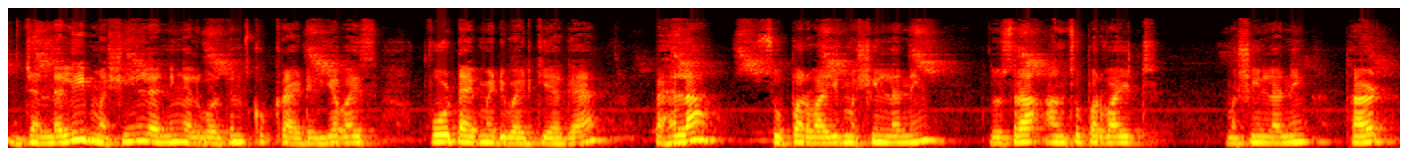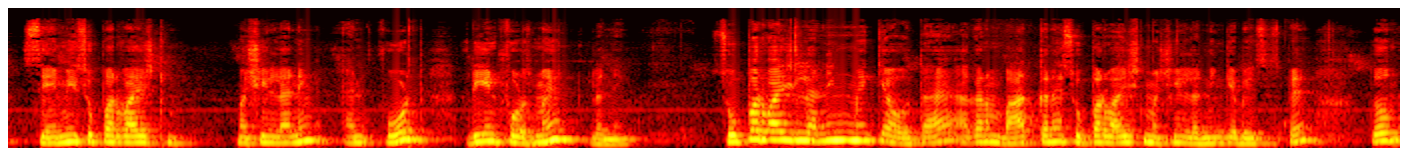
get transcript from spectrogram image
जनरली मशीन लर्निंग एल्गोरिथम्स को क्राइटेरिया वाइज फोर टाइप में डिवाइड किया गया है। पहला सुपरवाइज मशीन लर्निंग दूसरा unsupervise machine learning third semi supervised machine learning and fourth re learning supervise learning में क्या होता है? अगर हम बात करें सुपरवाइज मशीन लर्निंग के बेसिस पे तो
